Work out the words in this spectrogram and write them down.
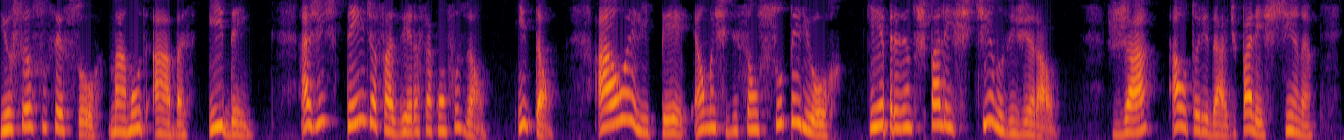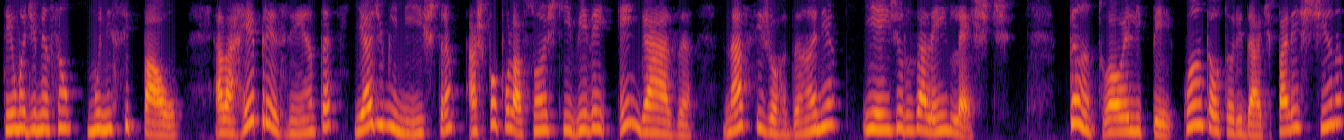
e o seu sucessor, Mahmoud Abbas, idem, a gente tende a fazer essa confusão. Então, a OLP é uma instituição superior que representa os palestinos em geral. Já a autoridade palestina tem uma dimensão municipal. Ela representa e administra as populações que vivem em Gaza, na Cisjordânia e em Jerusalém Leste. Tanto a OLP quanto a autoridade palestina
